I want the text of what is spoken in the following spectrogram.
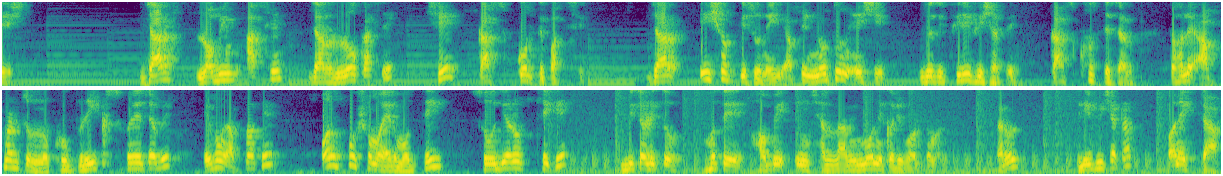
দেশ। যার লবিং আছে, যার লোক আছে সে কাজ করতে পারছে। যার এইসব কিছু নেই। আপনি নতুন এসে যদি ফ্রি ভিসাতে কাজ খুঁজতে চান, তাহলে আপনার জন্য খুব রিস্ক হয়ে যাবে এবং আপনাকে অল্প সময়ের মধ্যেই সৌদি আরব থেকে বিতাড়িত হতে হবে ইনশাল্লাহ আমি মনে করি বর্তমান। কারণ ফ্রি ভিসাটা অনেক টাফ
